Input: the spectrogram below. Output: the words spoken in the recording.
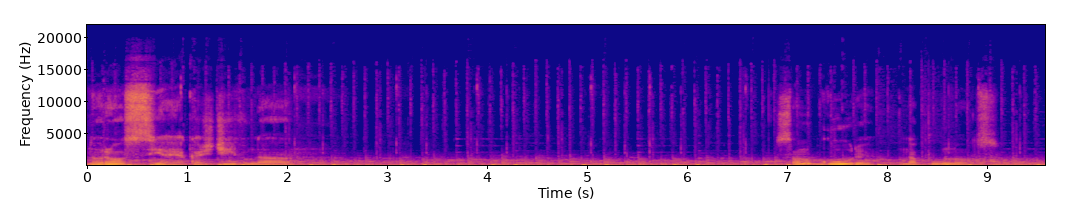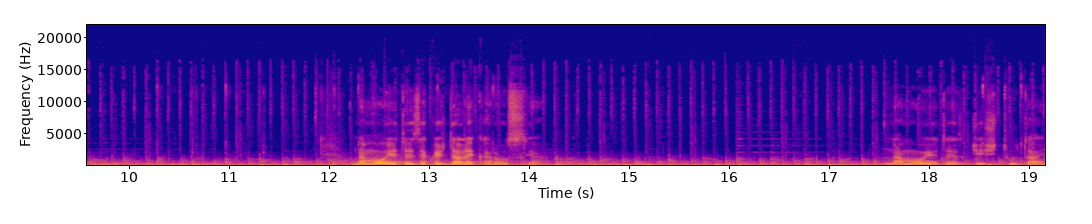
No Rosja jakaś dziwna. Są góry na północ. Na moje to jest jakaś daleka Rosja. Na moje to jest gdzieś tutaj.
